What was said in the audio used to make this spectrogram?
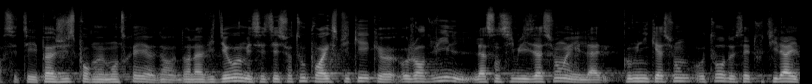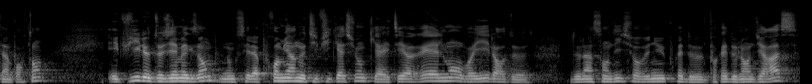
Alors c'était pas juste pour me montrer euh, dans, la vidéo, mais c'était surtout pour expliquer qu'aujourd'hui, la sensibilisation et la communication autour de cet outil-là est important. Et puis le deuxième exemple, c'est la première notification qui a été réellement envoyée lors de, l'incendie survenu près de, près Landiras.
